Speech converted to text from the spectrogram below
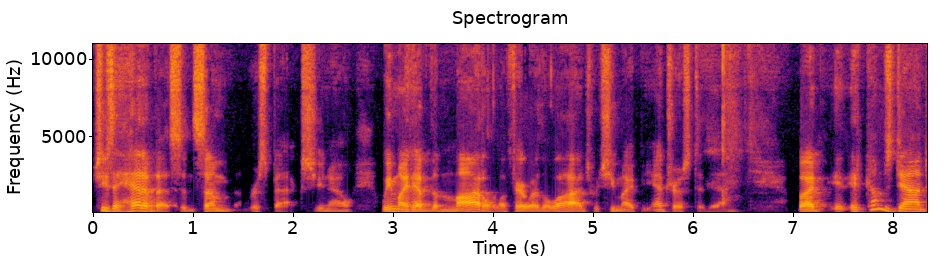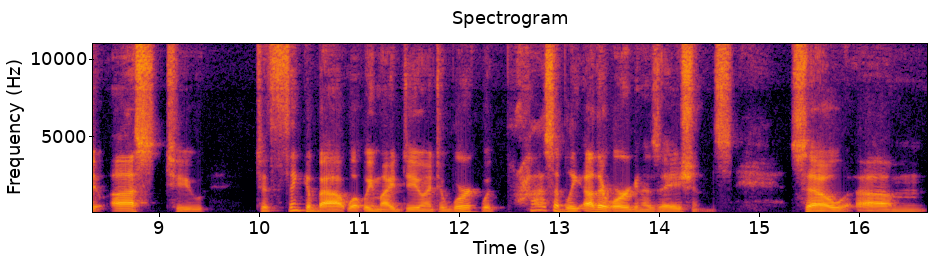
she's ahead of us in some respects. You know, we might have the model of Fairweather Lodge, which she might be interested in, but it, it comes down to us to to think about what we might do and to work with possibly other organizations. So. Um,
